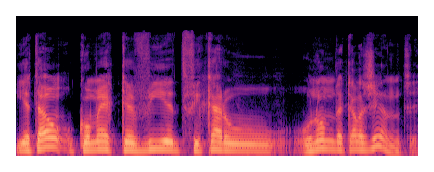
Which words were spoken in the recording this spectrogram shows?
E então, como é que havia de ficar o, o nome daquela gente?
